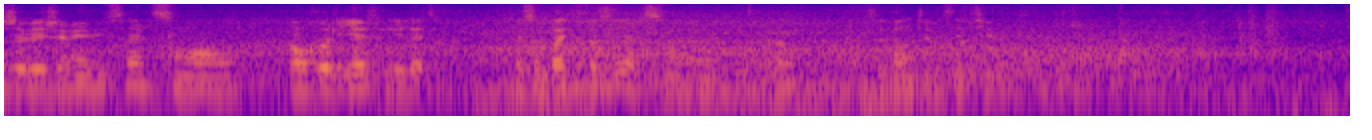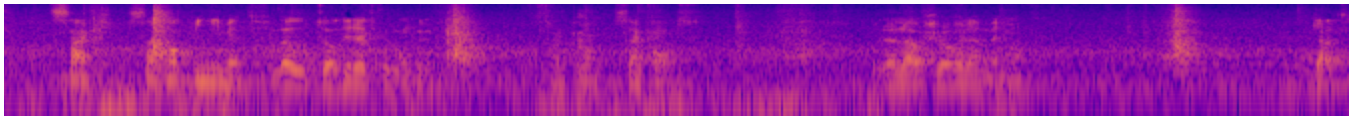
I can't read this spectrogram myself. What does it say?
J'avais jamais vu ça. Elles sont en, en relief, les lettres. Elles sont pas creusées, elles sont. euh, Ça va intéresser Thierry. 5, 50 mm, la hauteur des lettres longues. 50 50. Et la largeur est la même. 4.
